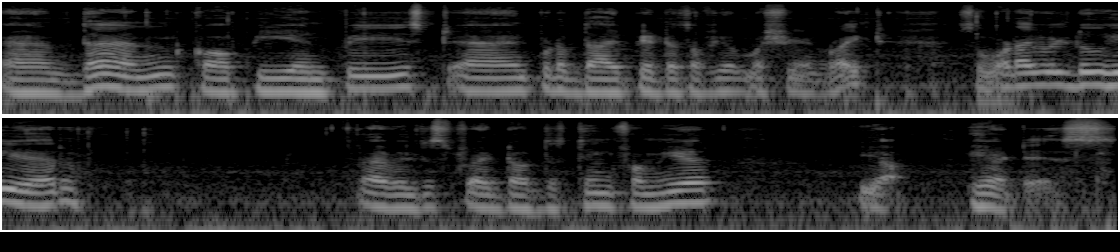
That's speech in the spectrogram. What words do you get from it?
and then copy and paste and put up the IP address of your machine right? So what I will do here I will just write out this thing from here. Yeah here it is.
